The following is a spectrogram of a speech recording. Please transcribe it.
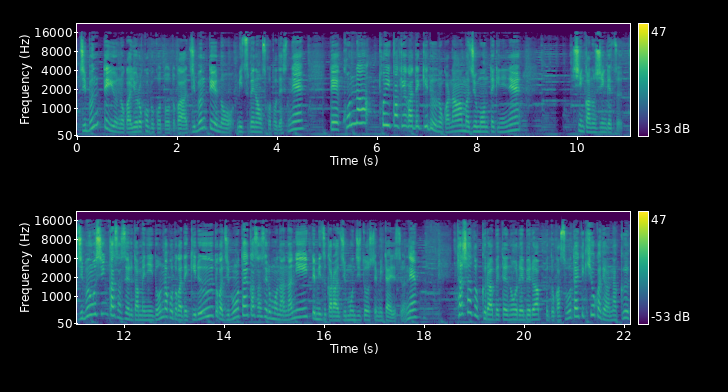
自分っていうのが喜ぶこととか、自分っていうのを見つめ直すことですね。で、こんな問いかけができるのかなまあ、呪文的にね。進化の新月。自分を進化させるためにどんなことができる？とか自分を退化させるものは何？って自ら自問自答してみたいですよね。他者と比べてのレベルアップとか相対的評価ではなく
